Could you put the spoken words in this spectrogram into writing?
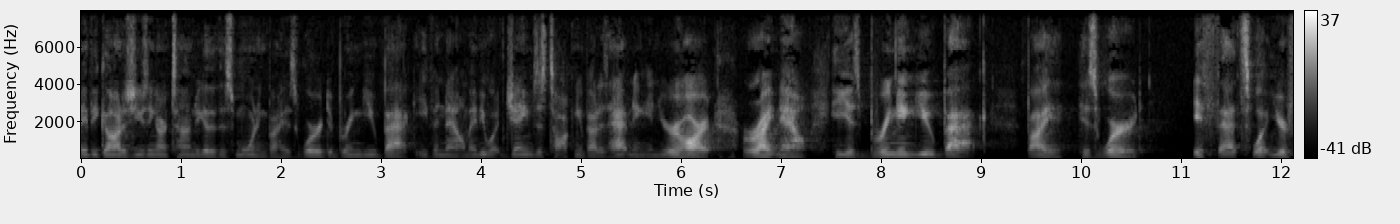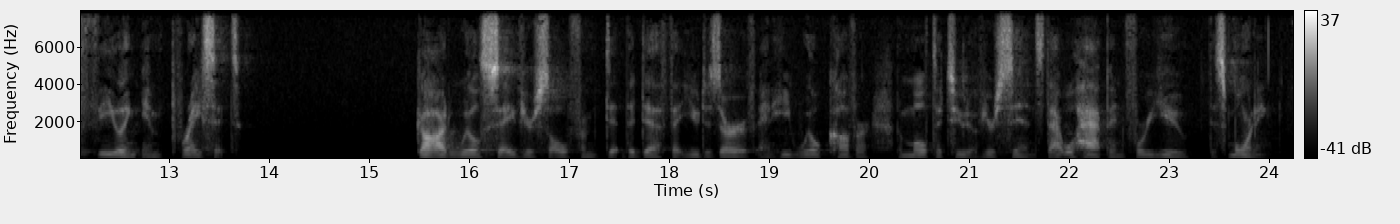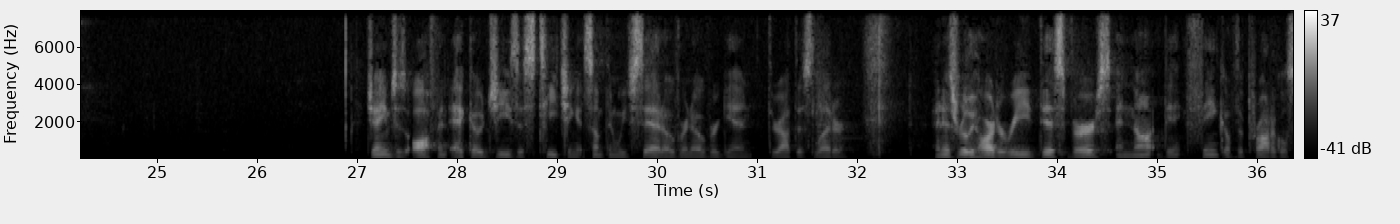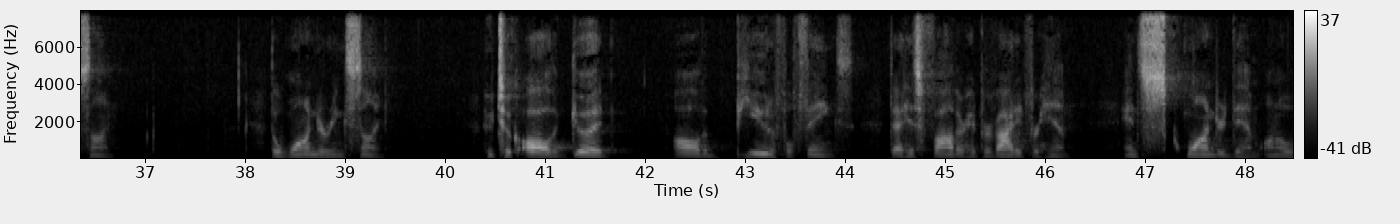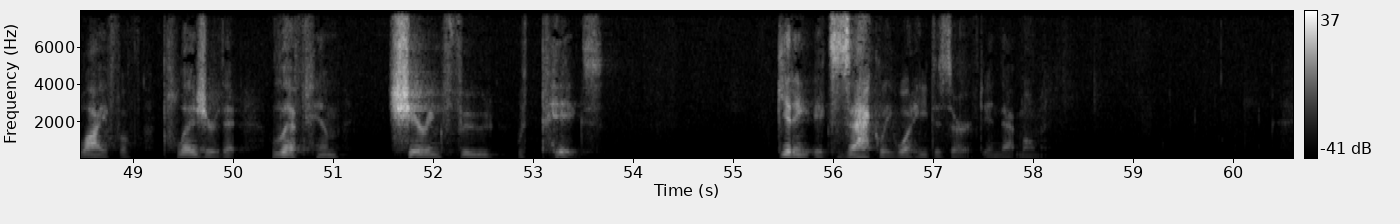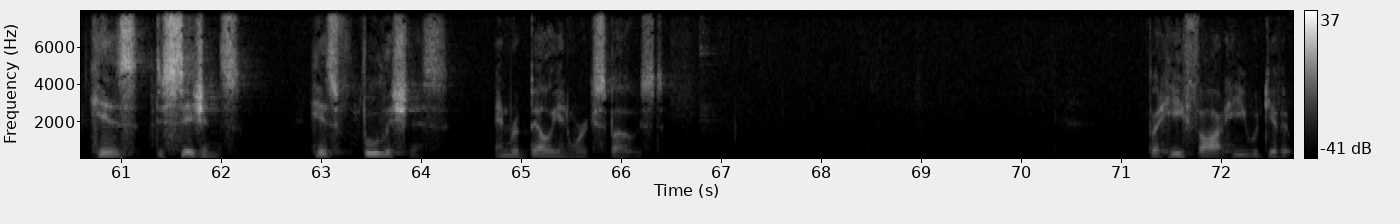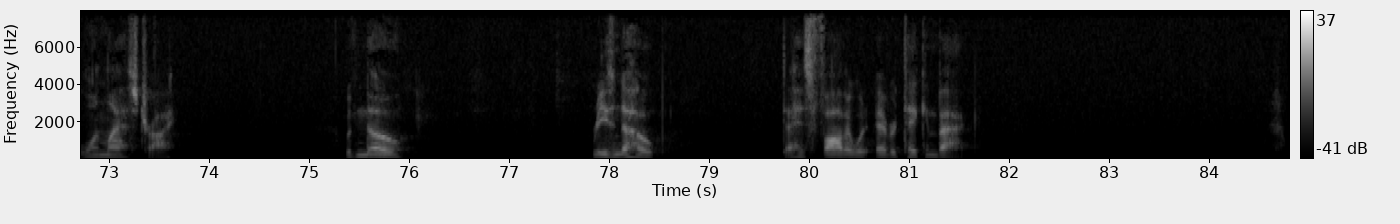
Maybe God is using our time together this morning by His Word to bring you back even now. Maybe what James is talking about is happening in your heart right now. He is bringing you back by His Word. If that's what you're feeling, embrace it. God will save your soul from de- the death that you deserve, and He will cover the multitude of your sins. That will happen for you this morning. James has often echoed Jesus' teaching. It's something we've said over and over again throughout this letter. And it's really hard to read this verse and not think of the prodigal son, the wandering son, who took all the good, all the beautiful things that his father had provided for him and squandered them on a life of pleasure that left him sharing food with pigs getting exactly what he deserved in that moment. His decisions, his foolishness, and rebellion were exposed. But he thought he would give it one last try. With no reason to hope that his father would ever take him back.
